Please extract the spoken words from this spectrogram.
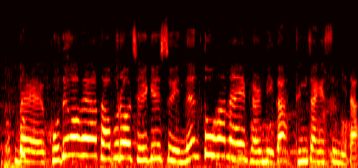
네, 고등어회와 더불어 즐길 수 있는 또 하나의 별미가 등장했습니다.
